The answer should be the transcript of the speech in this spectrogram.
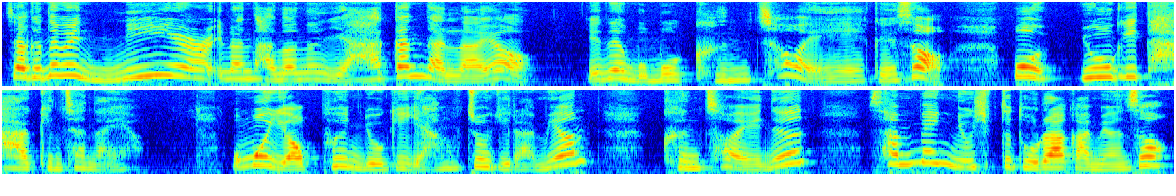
자, 그 다음에 near 이란 단어는 약간 달라요. 얘는 뭐뭐 근처에 그래서 뭐 여기 다 괜찮아요. 뭐뭐 옆은 여기 양쪽이라면 근처에는 360도 돌아가면서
